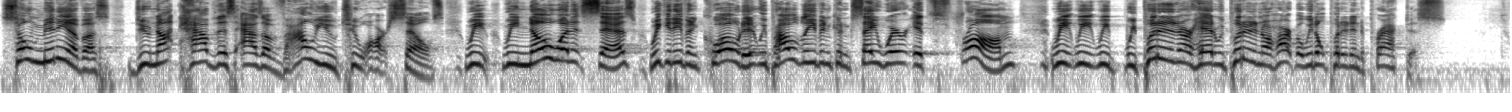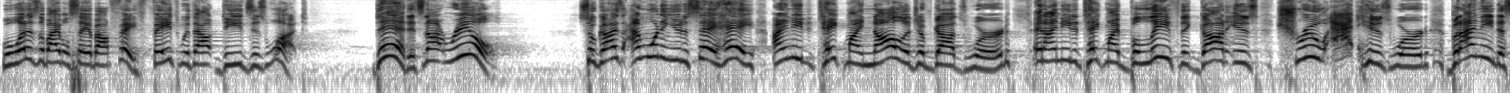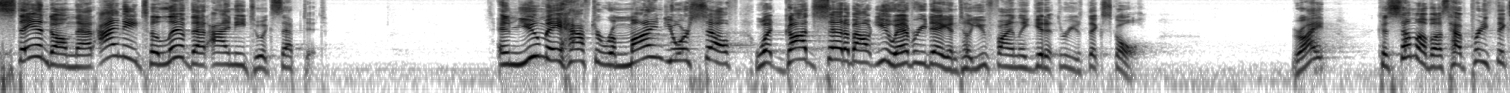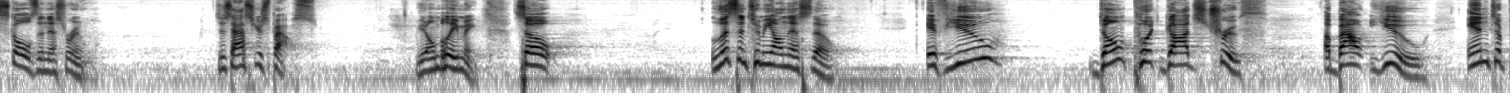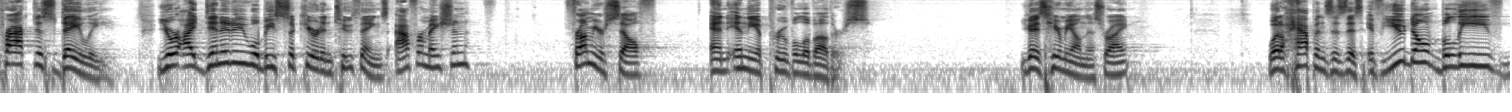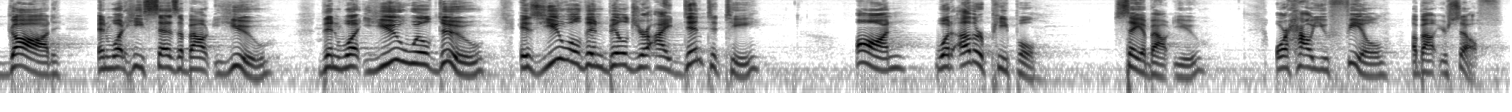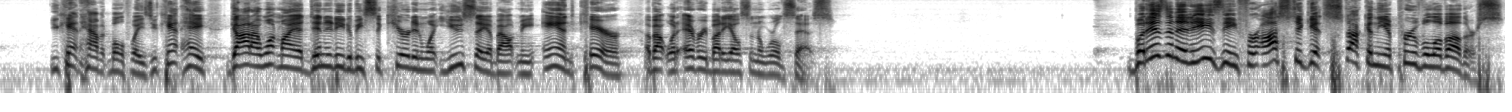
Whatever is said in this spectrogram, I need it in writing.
So many of us do not have this as a value to ourselves. We, we know what it says. We could even quote it. We probably even can say where it's from. We, we, we, we put it in our head, we put it in our heart, but we don't put it into practice. Well, what does the Bible say about faith? Faith without deeds is what? Dead. It's not real. So, guys, I'm wanting you to say, hey, I need to take my knowledge of God's word and I need to take my belief that God is true at his word, but I need to stand on that. I need to live that. I need to accept it. And you may have to remind yourself what God said about you every day until you finally get it through your thick skull. Right? Because some of us have pretty thick skulls in this room. Just ask your spouse. You don't believe me. So, listen to me on this though. If you don't put God's truth about you into practice daily, your identity will be secured in two things affirmation from yourself and in the approval of others. You guys hear me on this, right? What happens is this if you don't believe God and what He says about you, then what you will do is you will then build your identity on what other people say about you or how you feel about yourself. You can't have it both ways. You can't, hey, God, I want my identity to be secured in what you say about me and care about what everybody else in the world says. But isn't it easy for us to get stuck in the approval of others?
